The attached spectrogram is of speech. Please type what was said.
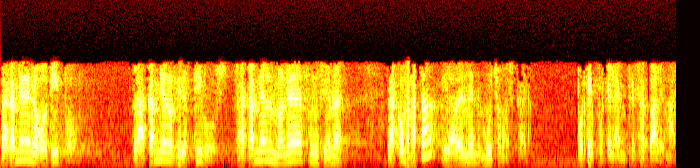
la cambian el logotipo, la cambian los directivos, la cambian la manera de funcionar la contratan y la venden mucho más cara. ¿Por qué? Porque la empresa vale más.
